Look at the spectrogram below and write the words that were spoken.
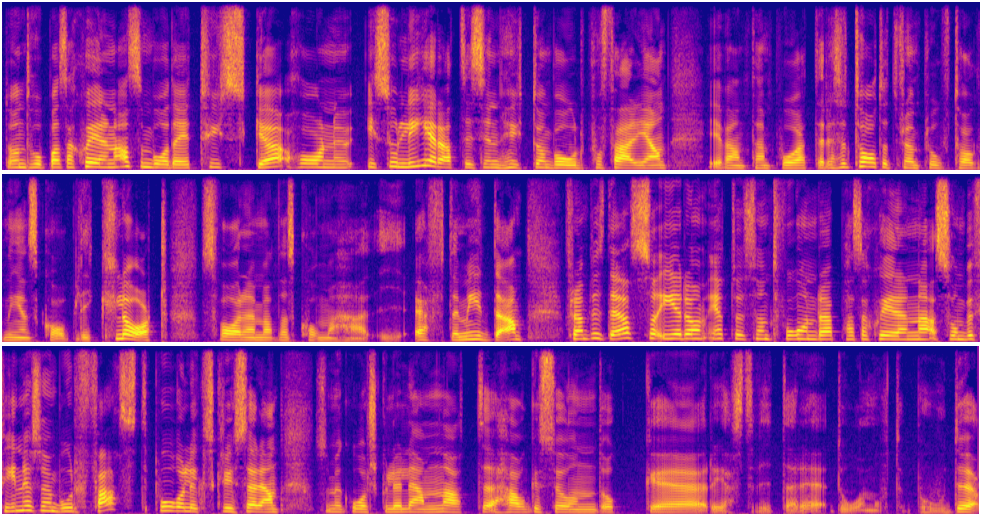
De två passagerarna som båda är tyska har nu isolerats i sin hytt ombord på färjan i väntan på att resultatet från provtagningen ska bli klart. Svaren väntas komma här i eftermiddag. Fram till dess så är de 1200 passagerarna som befinner sig ombord fast på lyxkryssaren som igår skulle lämnat Haugesund och och eh, rest vidare då mot Bodö.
